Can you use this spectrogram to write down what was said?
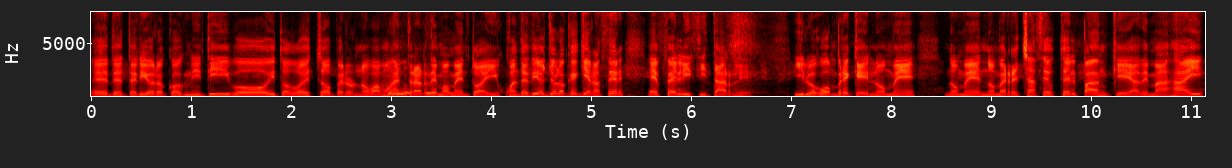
eh, deterioro cognitivo y todo esto pero no vamos a entrar de momento ahí. Juan de Dios yo lo que quiero hacer es felicitarle y luego, hombre, que no me, no me, no me rechace usted el pan, que además hay,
